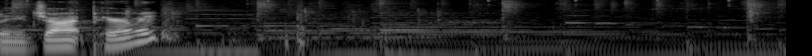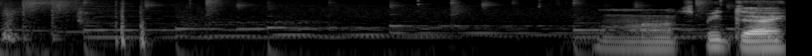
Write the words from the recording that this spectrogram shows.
Building a giant pyramid? Oh, it's midday.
